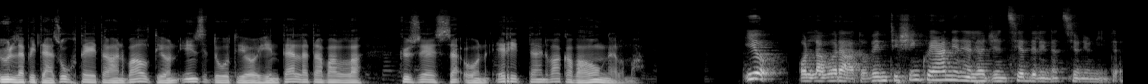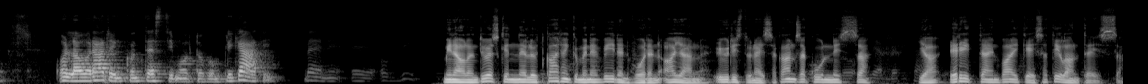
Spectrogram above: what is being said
ylläpitää suhteitaan valtion instituutioihin tällä tavalla – Kyseessä on erittäin vakava ongelma. Io ho lavorato 25 anni nelle agenzie delle Nazioni Unite. Ho lavorato in contesti molto complicati. Eh, Minä olen työskennellyt 25 vuoden ajan yhdistyneissä kansakunnissa ja erittäin vaikeissa tilanteissa.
